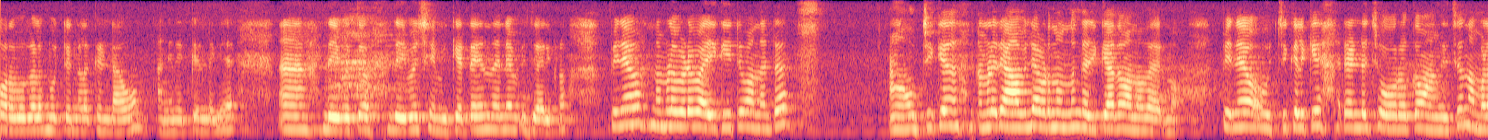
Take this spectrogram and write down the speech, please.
കുറവുകളും കുറ്റങ്ങളൊക്കെ ഉണ്ടാവും. അങ്ങനെയൊക്കെ ഉണ്ടെങ്കിൽ ദൈവത്തെ ദൈവം ക്ഷമിക്കട്ടെ എന്ന് തന്നെ വിചാരിക്കണം. പിന്നെ നമ്മളിവിടെ വൈകിട്ട് വന്നിട്ട് ഉച്ചയ്ക്ക് നമ്മൾ രാവിലെ അവിടെ നിന്നൊന്നും കഴിക്കാതെ വന്നതായിരുന്നു. പിന്നെ ഉച്ചക്കലേക്ക് രണ്ട് ചോറൊക്കെ വാങ്ങിച്ച് നമ്മൾ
